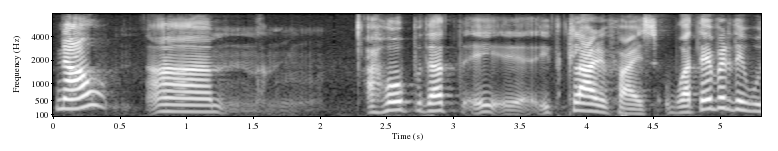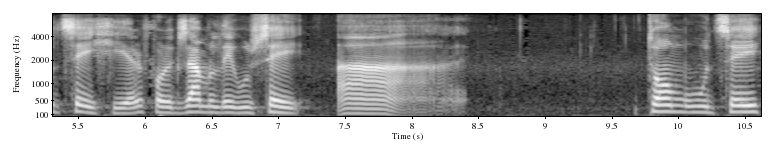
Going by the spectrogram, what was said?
Now um, I hope that uh, it clarifies. Whatever they would say here for example they would say uh, Tom would say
